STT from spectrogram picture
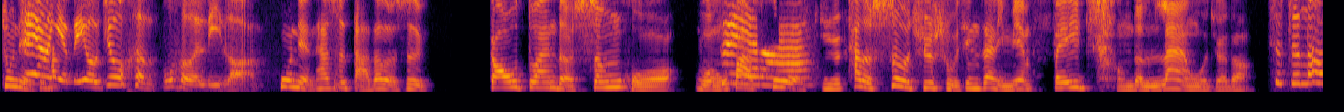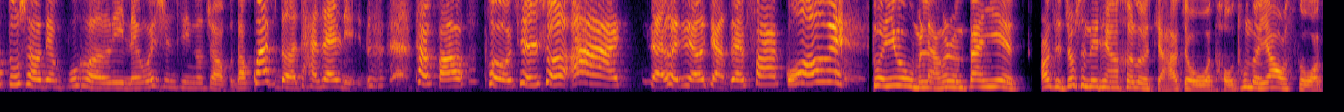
重点这样也没有就很不合理了。重点，它是打造的是高端的生活文化社区，它的社区属性在里面非常的烂，我觉得是真的多少有点不合理，连卫生巾都找不到，怪不得他在里，他发朋友圈说啊，在和小蒋在发光哎，对，因为我们两个人半夜，而且就是那天喝了假酒，我头痛的要死，我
